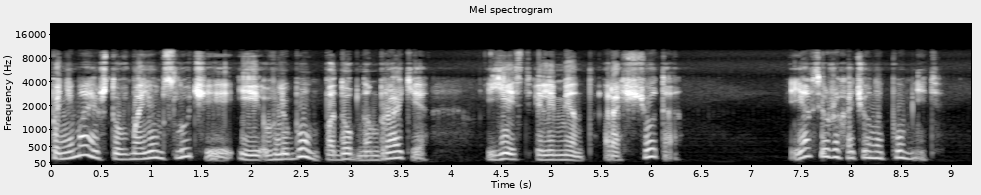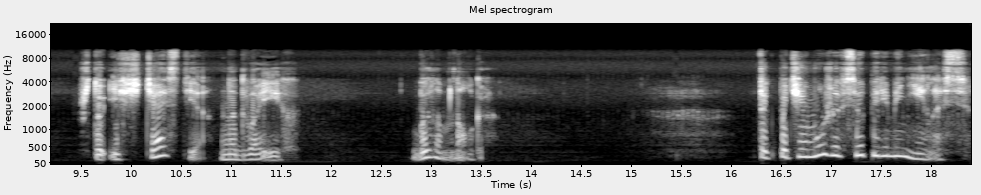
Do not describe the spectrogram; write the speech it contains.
Понимая, что в моем случае и в любом подобном браке есть элемент расчета, я все же хочу напомнить, что и счастья на двоих было много. Так почему же все переменилось?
